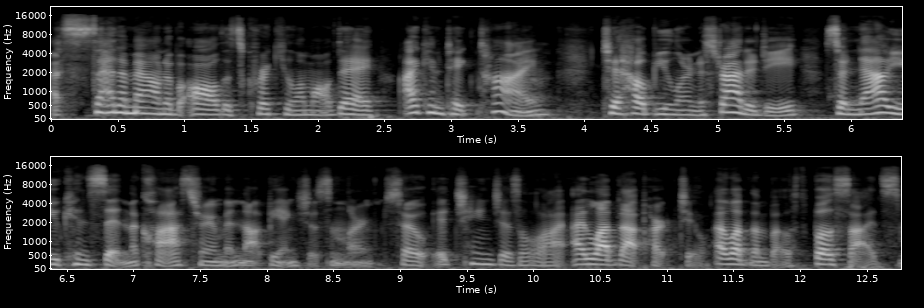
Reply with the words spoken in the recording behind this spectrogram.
a set amount of all this curriculum all day. I can take time to help you learn a strategy. So now you can sit in the classroom and not be anxious and learn. So it changes a lot. I love that part too. I love them both, both sides.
